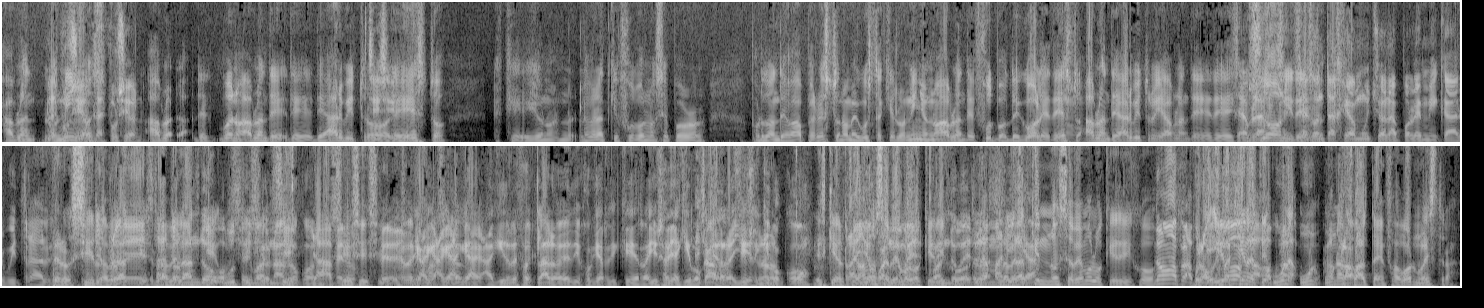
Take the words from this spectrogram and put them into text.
Hablan La los expulsión, niños. la expulsión. de- bueno, hablan de, de- de árbitro, Sí, sí. de esto. Es que yo no- la verdad que el fútbol no sé por por dónde va, pero esto no me gusta, que los niños no hablan de fútbol, de goles, de esto, hablan de árbitro y hablan de, de Se, habla- y de se contagiado mucho la polémica arbitral. Pero sí, Yo la verdad que, está la verdad mundo que última, obsesionado sí, con- Ya, pero, sí, sí, sí. pero que- Aguirre fue claro, ¿eh? dijo que, que Rayo se había equivocado. Es que Rayo se no- equivocó. Es que Rayo, no sabemos ve- lo que dijo. La, la verdad que no sabemos lo que dijo. No, pero Porque imagínate, una, un- una falta en favor nuestra.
